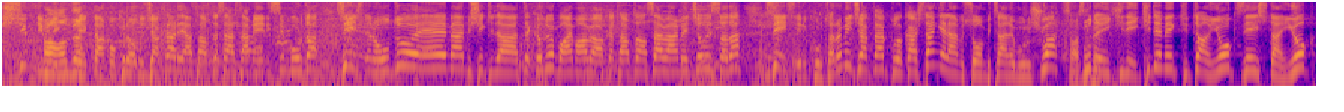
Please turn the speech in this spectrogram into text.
Şimdi bile Aldı. gidecekler Mokur'u alacaklar. Diğer tarafta sersemleyen isim burada. Zeyş'ten oldu. Hemen bir şekilde hayatta kalıyor. Bay Mavi arka taraftan hasar vermeye çalışsa da Zeyş'leri kurtaramayacaklar. Kulakaç'tan gelen bir son bir tane vuruş var. Suspect. Bu da 2'de 2 demek. Titan yok. Zeyş'ten yok.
